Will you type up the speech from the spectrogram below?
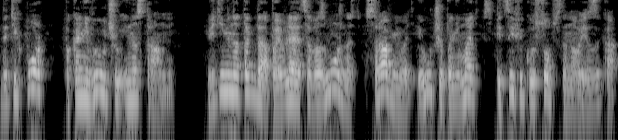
до тех пор, пока не выучил иностранный. Ведь именно тогда появляется возможность сравнивать и лучше понимать специфику собственного языка.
